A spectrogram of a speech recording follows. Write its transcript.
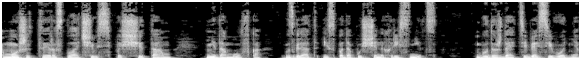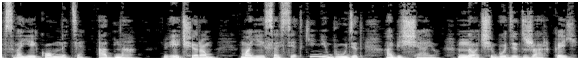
«Может, и расплачусь по счетам?» Недомолвка, взгляд из-под опущенных ресниц. «Буду ждать тебя сегодня в своей комнате, одна, вечером. Моей соседки не будет, обещаю. Ночь будет жаркой».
